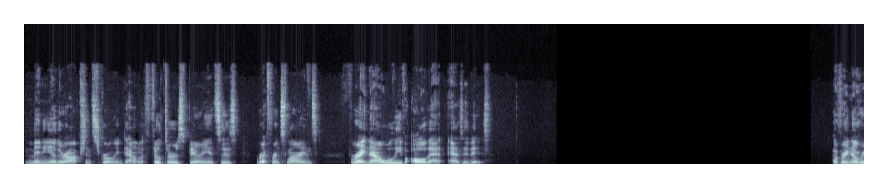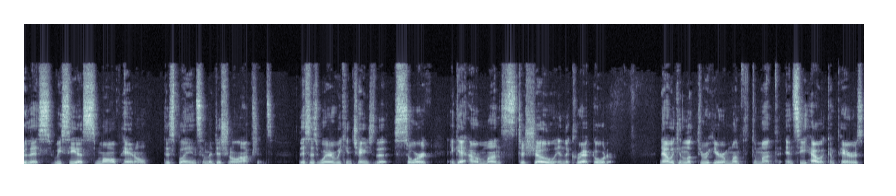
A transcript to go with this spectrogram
many other options scrolling down with filters, variances, reference lines. For right now, we'll leave all that as it is. Hovering over this, we see a small panel displaying some additional options. This is where we can change the sort and get our months to show in the correct order. Now we can look through here month to month and see how it compares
